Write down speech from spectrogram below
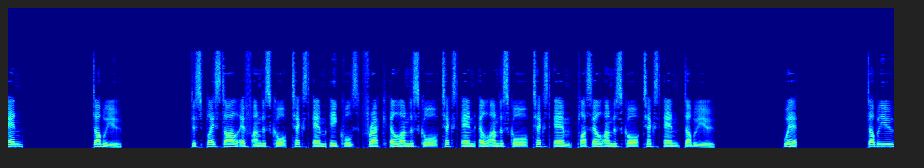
N W Display style f underscore text m equals frac l underscore text n l underscore text m plus l underscore text n w, where w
